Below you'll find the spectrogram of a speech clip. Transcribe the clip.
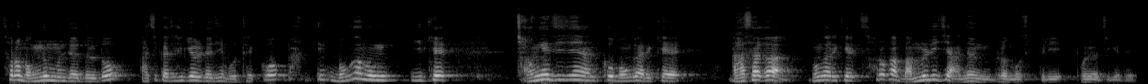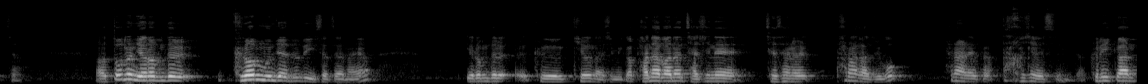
서로 먹는 문제들도 아직까지 해결되지 못했고 막 이- 뭐가 뭔- 이렇게 정해지지 않고 뭔가 이렇게 나사가 뭔가 이렇게 서로가 맞물리지 않는 그런 모습들이 보여지게 됐죠. 어, 또는 여러분들 그런 문제들도 있었잖아요. 여러분들 그 기억나십니까? 바나바는 자신의 재산을 팔아가지고 하나님 앞에 딱 헌신했습니다. 그러니까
